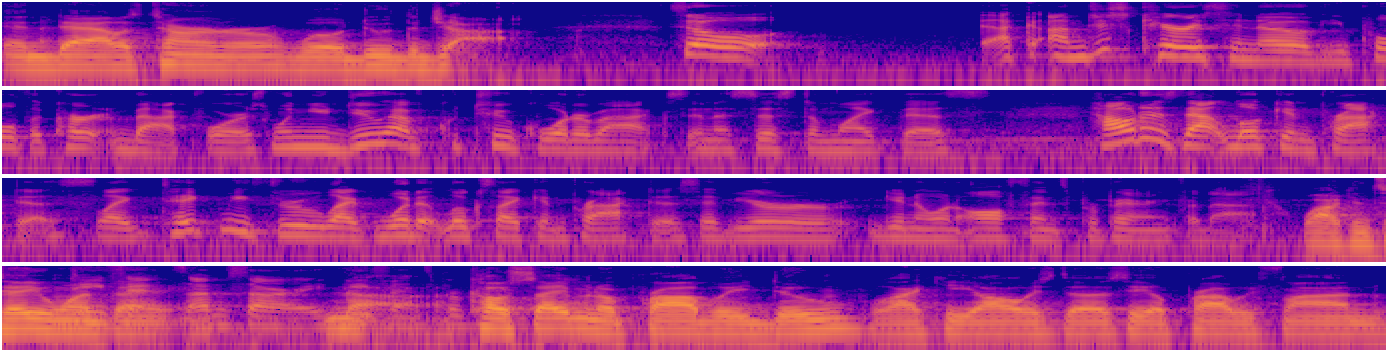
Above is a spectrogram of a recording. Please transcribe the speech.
and Dallas Turner will do the job. So I'm just curious to know if you pull the curtain back for us when you do have two quarterbacks in a system like this how does that look in practice? Like, take me through like what it looks like in practice if you're, you know, an offense preparing for that. Well, I can tell you one thing. defense, thing. I'm sorry. No, defense. Coach Saban will probably do like he always does. He'll probably find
